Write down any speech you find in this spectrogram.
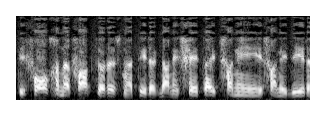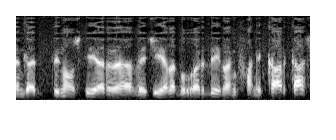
die volgende faktor is natuurlik dan die vetheid van die van die dier en dit doen ons deur uh, visuele beoordeling van die karkas.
